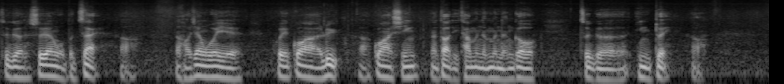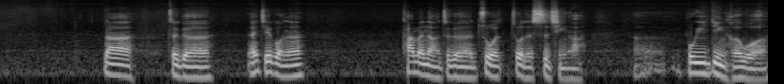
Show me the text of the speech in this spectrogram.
这个虽然我不在啊，那好像我也会挂虑啊挂心，那到底他们能不能够这个应对啊？那这个哎，结果呢？他们呢，这个做做的事情啊，呃，不一定和我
